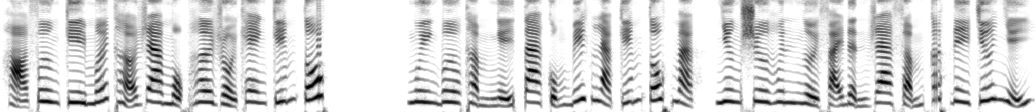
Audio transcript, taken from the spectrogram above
họ Phương kia mới thở ra một hơi rồi khen kiếm tốt. Nguyên Bưu thầm nghĩ ta cũng biết là kiếm tốt mà, nhưng sư huynh người phải định ra phẩm cấp đi chứ nhỉ?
